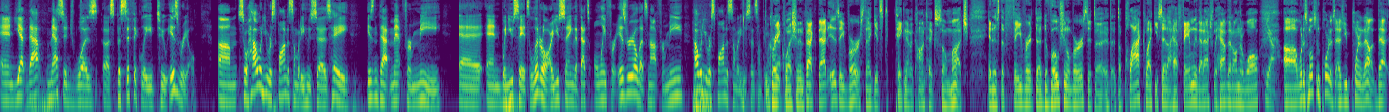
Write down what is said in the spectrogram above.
And yet that message was uh, specifically to Israel. Um, so how would you respond to somebody who says, "Hey, isn't that meant for me?" Uh, and when you say it's literal, are you saying that that's only for Israel? That's not for me. How would you respond to somebody who said something like Great that? question. In fact, that is a verse that gets t- taken out of context so much. It is the favorite uh, devotional verse. It's a it's a plaque, like you said. I have family that actually have that on their wall. Yeah. Uh, what is most important is, as you pointed out, that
